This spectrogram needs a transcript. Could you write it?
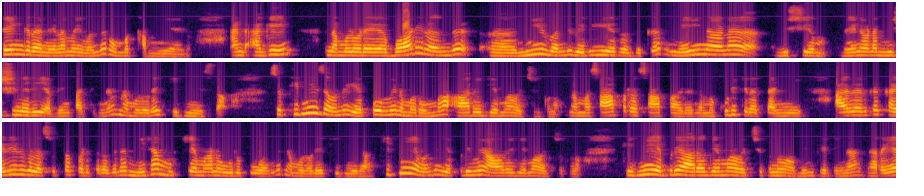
தேங்குற நிலைமை வந்து ரொம்ப கம்மியாயிடும். அண்ட் அகெயின் நம்மளுடைய பாடியில இருந்து நீர் வந்து வெளியேறதுக்கு மெயினான விஷயம் மெயினான மிஷினரி அப்படின்னு பார்த்தீங்கன்னா நம்மளுடைய கிட்னிஸ் தான். ஸோ கிட்னிஸை வந்து எப்போவுமே நம்ம ரொம்ப ஆரோக்கியமாக வச்சுருக்கணும். நம்ம சாப்பிட்ற சாப்பாடு நம்ம குடிக்கிற தண்ணி அதில் இருக்க கழிவுகளை சுத்தப்படுத்துறதுல மிக முக்கியமான உறுப்பு வந்து நம்மளுடைய கிட்னி தான். கிட்னியை வந்து எப்படியுமே ஆரோக்கியமாக வச்சுக்கணும். கிட்னியை எப்படி ஆரோக்கியமாக வச்சுக்கணும் அப்படின்னு கேட்டிங்கன்னா நிறைய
